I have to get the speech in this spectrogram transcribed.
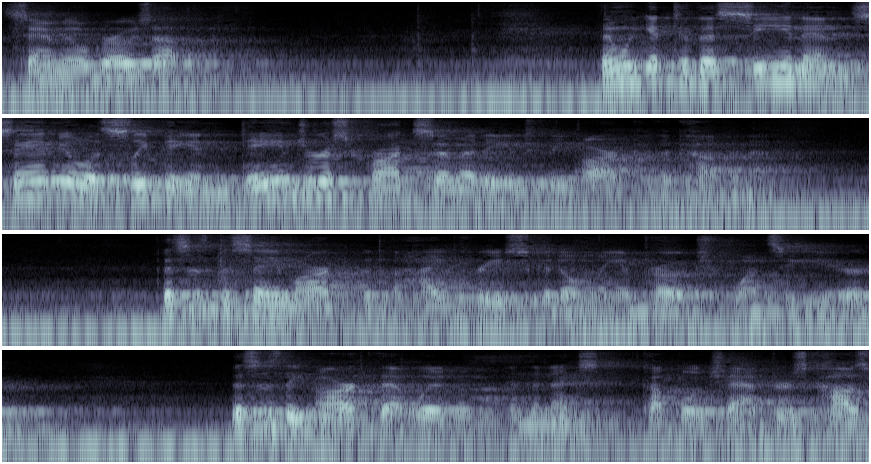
Samuel grows up. Then we get to this scene, and Samuel is sleeping in dangerous proximity to the Ark of the Covenant. This is the same ark that the high priest could only approach once a year. This is the ark that would, in the next couple of chapters, cause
